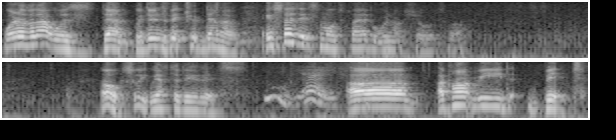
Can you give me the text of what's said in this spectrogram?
whatever that was, dem we're doing the Bit Trip demo. It says it's multiplayer, but we're not sure as well. Oh, sweet, we have to do this. Ooh, yay. Um, I can't read bit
